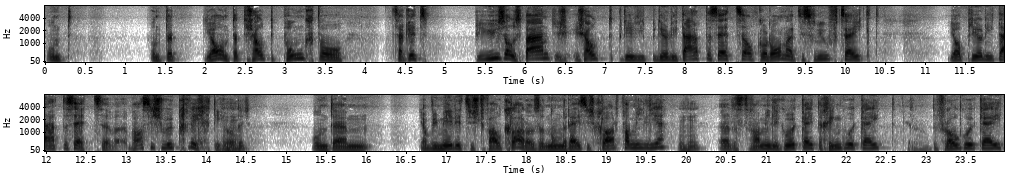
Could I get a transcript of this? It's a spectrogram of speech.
Und und dort, ja, und dort ist halt der Punkt, wo, sage jetzt, bei uns als Band ist, ist halt Priori- Prioritäten setzen. Auch Corona hat es aufgezeigt, ja, Prioritäten setzen. Was ist wirklich wichtig, oder? Und ähm, ja, bei mir jetzt ist der Fall klar. Also Nummer eins ist klar die Familie. Äh, dass der Familie gut geht, der Kind gut geht, der Frau gut geht,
